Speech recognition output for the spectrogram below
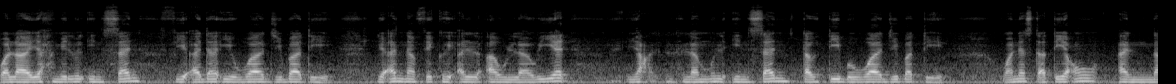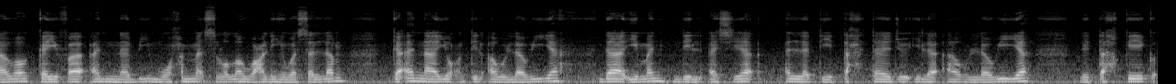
ولا يحمل الإنسان في أداء واجباته لأن فكر الأولويات يعلم الإنسان ترتيب واجباته. ونستطيع أن نرى كيف النبي محمد صلى الله عليه وسلم كأن يعطي الأولوية دائما للأشياء التي تحتاج إلى أولوية لتحقيق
